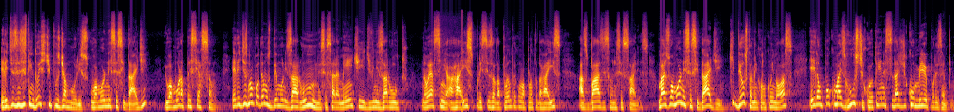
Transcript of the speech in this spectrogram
Ele diz, existem dois tipos de amores, o amor necessidade e o amor apreciação. Ele diz, não podemos demonizar um necessariamente e divinizar o outro. Não é assim, a raiz precisa da planta como a planta da raiz, as bases são necessárias. Mas o amor necessidade, que Deus também colocou em nós, ele é um pouco mais rústico. Eu tenho necessidade de comer, por exemplo.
